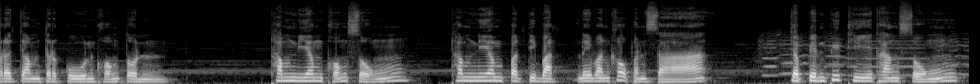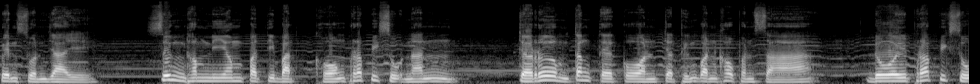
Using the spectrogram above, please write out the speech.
ประจำตระกูลของตน ธรรมเนียมของสงฆ์ ธรรมเนียมปฏิบัติในวันเข้าพรรษา จะเป็นพิธีทางสงฆ์เป็นส่วนใหญ่ ซึ่งธรรมเนียมปฏิบัติของพระภิกษุนั้น จะเริ่มตั้งแต่ก่อนจะถึงวันเข้าพรรษา โดยพระภิกษุ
